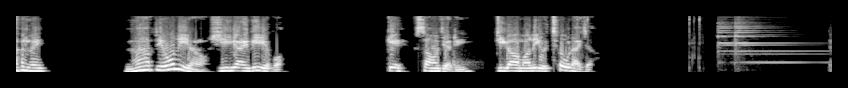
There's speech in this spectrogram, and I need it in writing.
အမေငါပြောနေရတော့ရီနိုင်သေးတယ်ပေါ့ကဲစောင်းချက်ဒီဒီကောင်မလေးကိုချုပ်လိုက်ကြတ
